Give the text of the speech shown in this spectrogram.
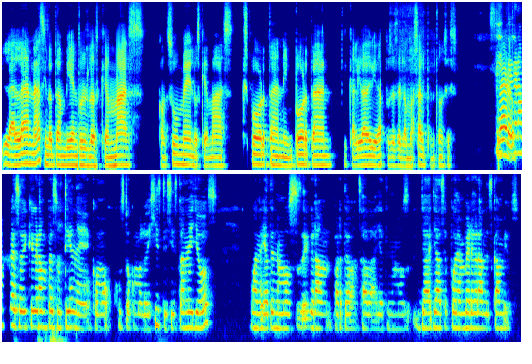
la lana, sino también pues, los que más consumen, los que más exportan, importan, y calidad de vida pues es de la más alta, entonces. Sí, claro. qué gran peso y qué gran peso tiene, como justo como lo dijiste, si están ellos, bueno, ya tenemos gran parte avanzada, ya tenemos, ya, ya se pueden ver grandes cambios.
